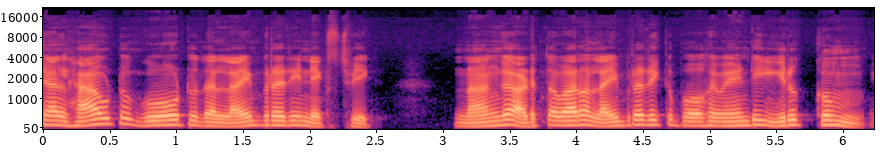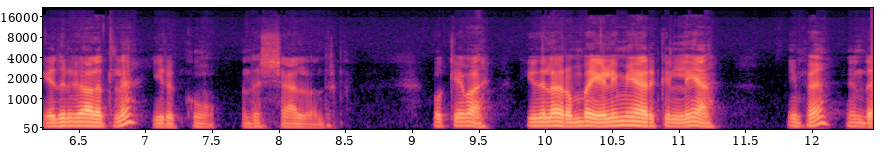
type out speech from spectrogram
shall have to go to the library next week நாங்கள் அடுத்த வாரம் லைப்ரரிக்கு போக வேண்டி இருக்கும் எதிர்காலத்தில் இருக்கும். அந்த ஷால் வந்திருக்கு. ஓகேவா? இதெல்லாம் ரொம்ப எளிமையாக இருக்குது இல்லையா? இப்போ இந்த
